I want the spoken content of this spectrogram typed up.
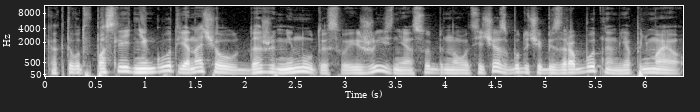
как-то вот в последний год я начал даже минуты своей жизни, особенно вот сейчас, будучи безработным, я понимаю,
